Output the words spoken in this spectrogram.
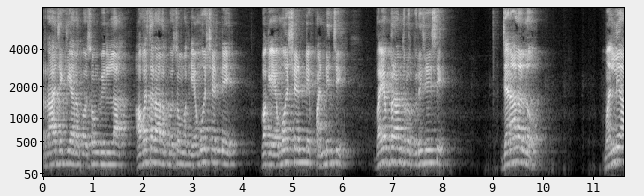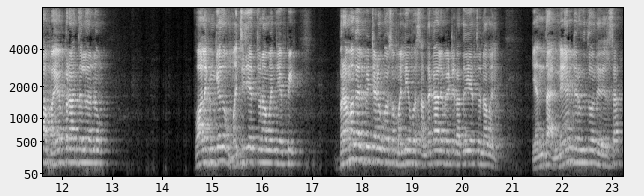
రాజకీయాల కోసం వీళ్ళ అవసరాల కోసం ఒక ఎమోషన్ని ఒక ఎమోషన్ని పండించి భయభ్రాంతులకు గురి చేసి జనాలలో మళ్ళీ ఆ భయభ్రాంతులను వాళ్ళకి ఇంకేదో మంచి చేస్తున్నామని చెప్పి భ్రమ కల్పించడం కోసం మళ్ళీ ఒక సంతకాలు పెట్టి రద్దు చేస్తున్నామని. ఎంత అన్యాయం జరుగుతోంది తెలుసా?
